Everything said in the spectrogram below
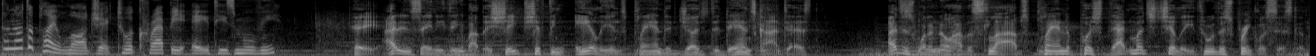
Do not apply logic to a crappy 80s movie. Hey, I didn't say anything about the shape-shifting aliens plan to judge the dance contest. I just want to know how the slobs plan to push that much chili through the sprinkler system.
